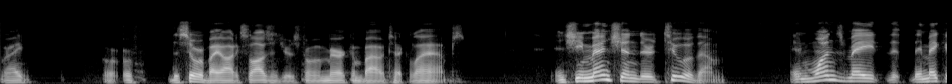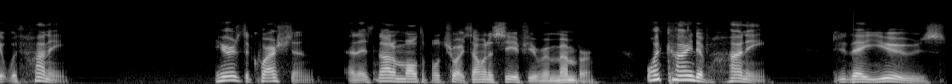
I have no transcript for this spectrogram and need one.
right? Or, or the Silver Biotics lozenges from American Biotech Labs. And she mentioned there are two of them. And one's made, they make it with honey. Here's the question and it's not a multiple choice. I want to see if you remember. What kind of honey do they use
